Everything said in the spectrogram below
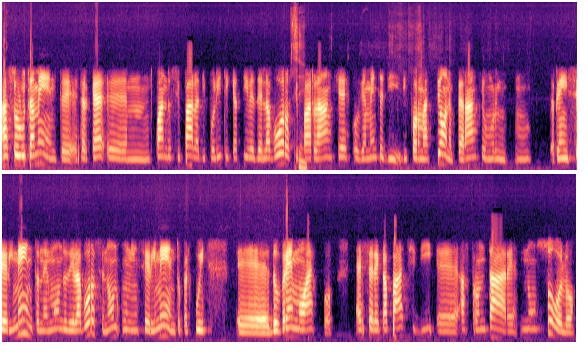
Assolutamente, perché ehm, quando si parla di politiche attive del lavoro sì. si parla anche ovviamente di, di formazione per anche un, un reinserimento nel mondo del lavoro se non un inserimento, per cui eh, dovremmo ecco, essere capaci di eh, affrontare non solo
